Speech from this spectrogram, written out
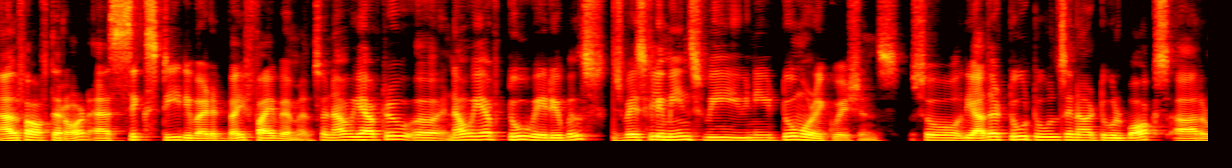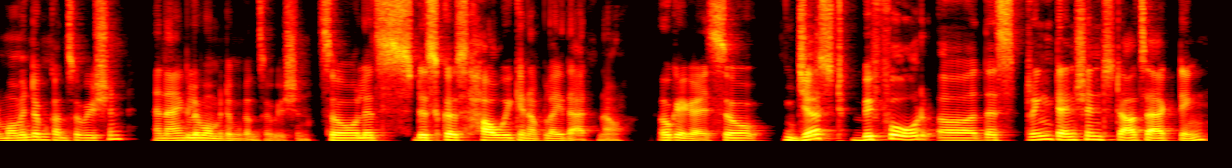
alpha of the rod as 6t divided by 5 ml. So now we have to, uh, now we have two variables, which basically means we need two more equations. So the other two tools in our toolbox are momentum conservation and angular momentum conservation. So let's discuss how we can apply that now. Okay guys, so just before uh, the string tension starts acting,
